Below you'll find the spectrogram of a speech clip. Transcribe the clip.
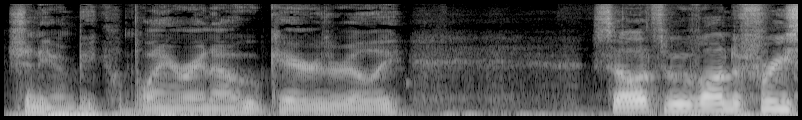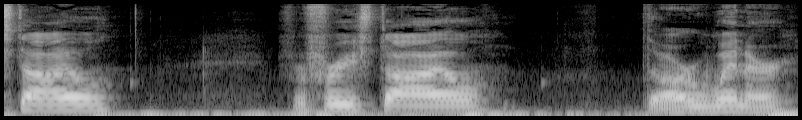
shouldn't even be complaining right now. Who cares, really? So let's move on to freestyle. For freestyle, our winner,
